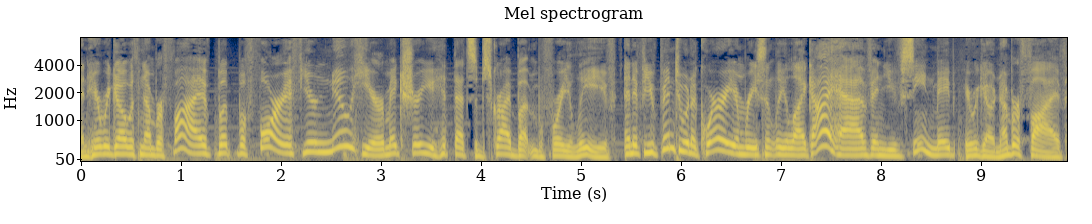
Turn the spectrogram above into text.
And here we go with number five. But before, if you're new here, make sure you hit that subscribe button before you leave. And if you've been to an aquarium recently, like I have, and you've seen maybe. Here we go. Number five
